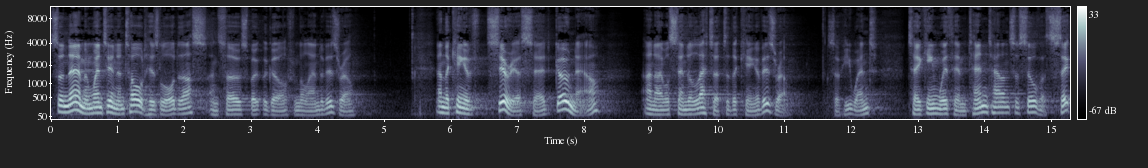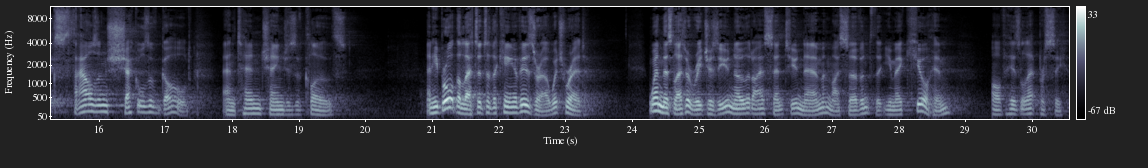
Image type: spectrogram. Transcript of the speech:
So Naaman went in and told his lord thus, and so spoke the girl from the land of Israel. And the king of Syria said, Go now, and I will send a letter to the king of Israel. So he went, taking with him ten talents of silver, six thousand shekels of gold, and ten changes of clothes. And he brought the letter to the king of Israel, which read, When this letter reaches you, know that I have sent to you Naaman, my servant, that you may cure him of his leprosy.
